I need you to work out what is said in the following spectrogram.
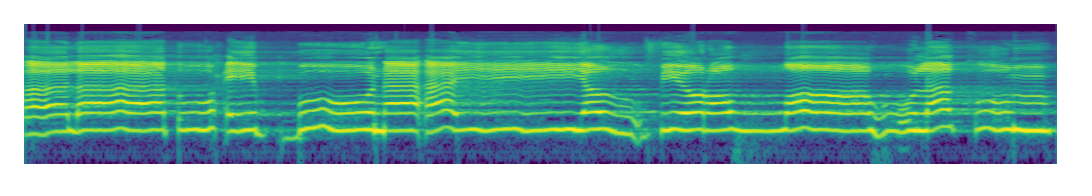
ألا تحبون أن يغفر الله لكم؟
